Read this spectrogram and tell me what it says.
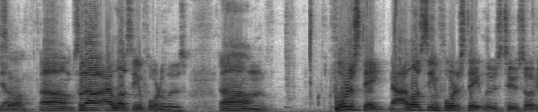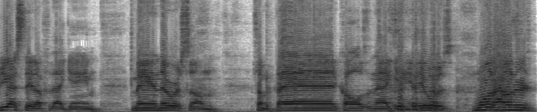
Yeah. So Um, so that, I love seeing Florida lose. Um, Florida State. Now I love seeing Florida State lose too. So if you guys stayed up for that game, man, there were some some bad calls in that game. It was 100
